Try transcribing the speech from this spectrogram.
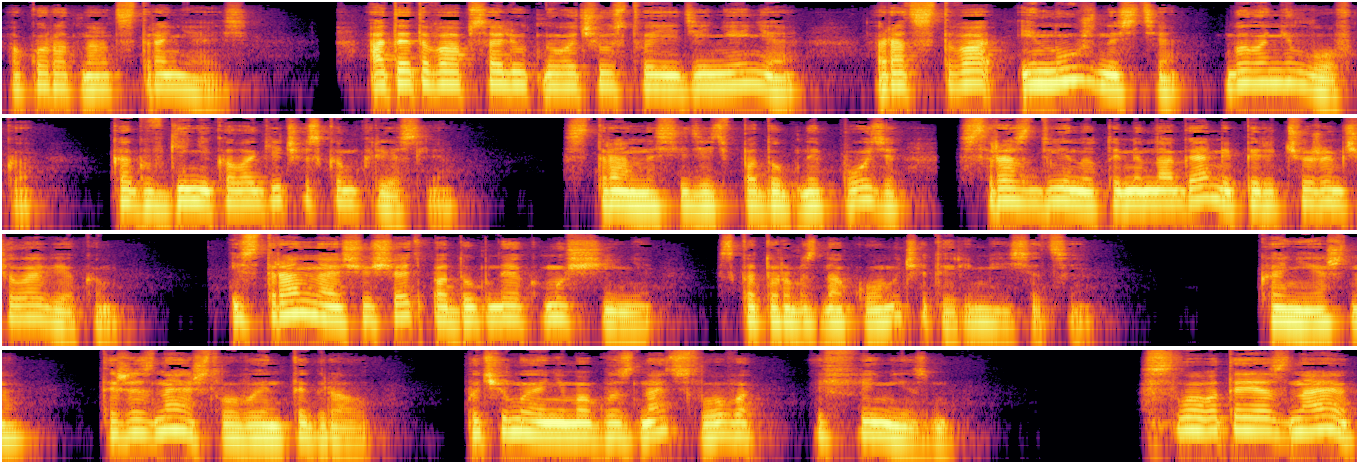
аккуратно отстраняясь. От этого абсолютного чувства единения, родства и нужности было неловко, как в гинекологическом кресле. Странно сидеть в подобной позе с раздвинутыми ногами перед чужим человеком. И странно ощущать подобное к мужчине, с которым знакомы четыре месяца. Конечно, ты же знаешь слово «интеграл». Почему я не могу знать слово «эвфемизм»? Слово-то я знаю,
